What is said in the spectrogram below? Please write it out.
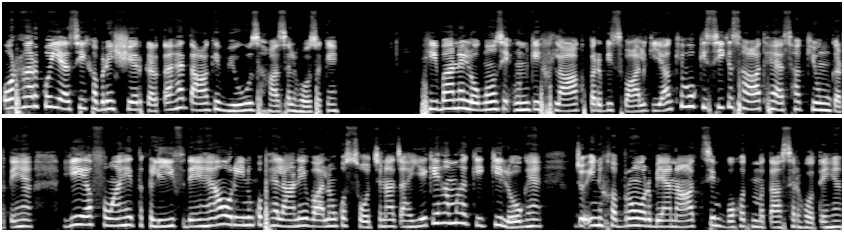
اور ہر کوئی ایسی خبریں شیئر کرتا ہے تاکہ ویوز حاصل ہو سکیں۔ ہیبا نے لوگوں سے ان کے اخلاق پر بھی سوال کیا کہ وہ کسی کے ساتھ ایسا کیوں کرتے ہیں؟ یہ افواہیں تکلیف دہ ہیں اور ان کو پھیلانے والوں کو سوچنا چاہیے کہ ہم حقیقی لوگ ہیں جو ان خبروں اور بیانات سے بہت متاثر ہوتے ہیں۔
